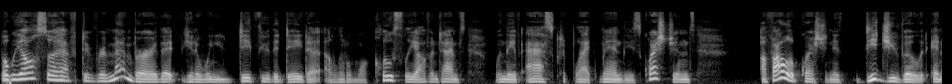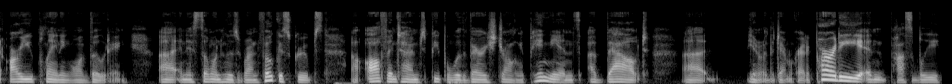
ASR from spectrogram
but we also have to remember that, you know, when you dig through the data a little more closely, oftentimes when they've asked black men these questions, a follow up question is Did you vote and are you planning on voting? Uh, and as someone who's run focus groups, uh, oftentimes people with very strong opinions about uh, you know the democratic party and possibly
